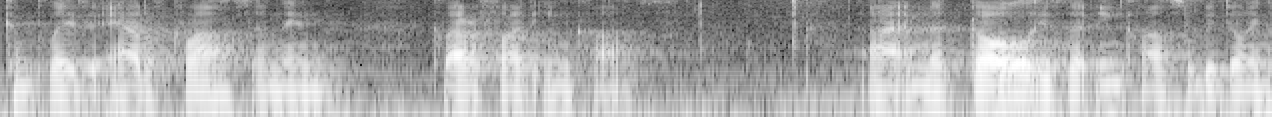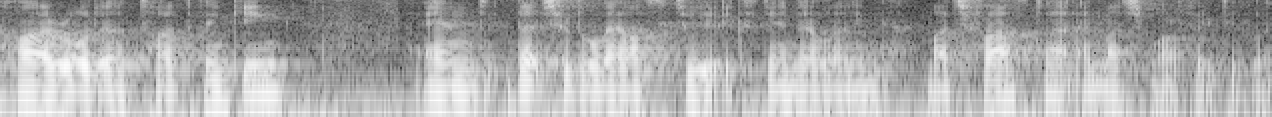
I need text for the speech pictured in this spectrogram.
completed out of class and then clarified in class. Uh, and the goal is that in class we'll be doing higher order type thinking, and that should allow us to extend our learning much faster and much more effectively.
